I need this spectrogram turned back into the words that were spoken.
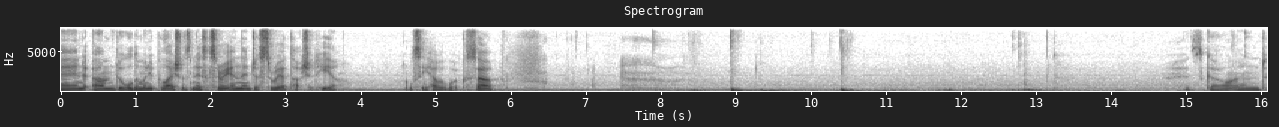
and um, do all the manipulations necessary and then just reattach it here we'll see how it works so let's go and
